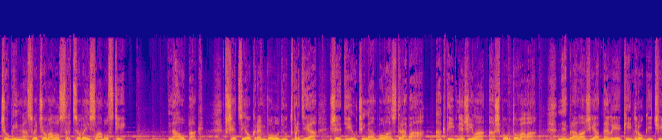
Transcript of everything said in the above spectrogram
čo by nasvedčovalo srdcovej slabosti. Naopak, všetci okrem Voloďu tvrdia, že dievčina bola zdravá, aktívne žila a športovala. Nebrala žiadne lieky, drogy či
